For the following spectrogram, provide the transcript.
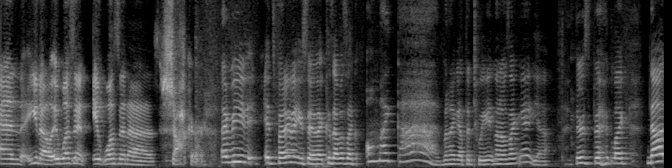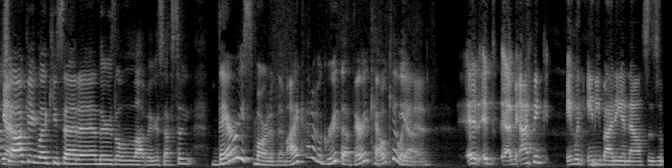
and you know, it wasn't it wasn't a shocker. I mean, it's funny that you say that because I was like, oh my God, when I got the tweet. And then I was like, yeah, yeah. There's been, like, not Yeah. shocking, like you said, and there's a lot bigger stuff. So, very smart of them. I kind of agree with that. Very calculated. It it I mean, I think when anybody announces a,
